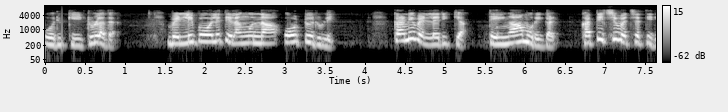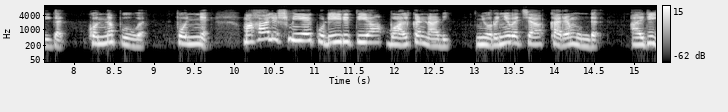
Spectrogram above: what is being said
ഒരുക്കിയിട്ടുള്ളത്. വെള്ളി പോലെ തിളങ്ങുന്ന ഓട്ടുരുളി കണിവെള്ളരിക്ക തേങ്ങാമുറികൾ കത്തിച്ചു വെച്ച തിരികൾ കൊന്നപ്പൂവ് പൊന്ന് മഹാലക്ഷ്മിയെ കുടിയിരുത്തിയ വാൾക്കണ്ണാടി ഞൊറിഞ്ഞുവെച്ച കരമുണ്ട് അരി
